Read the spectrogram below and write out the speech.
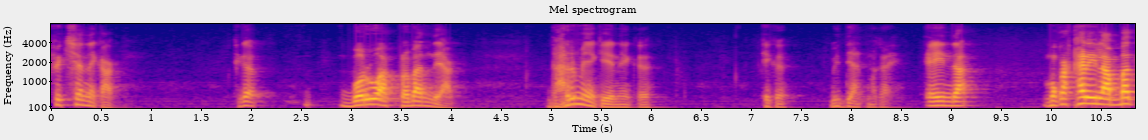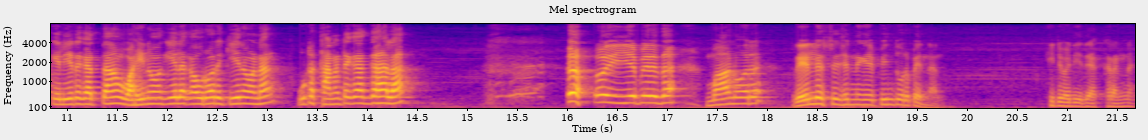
ෆික්ෂන් එකක්. එක බොරුවක් ප්‍රබන්ධයක්. ධර්මය කියන එක එක විද්‍යාත්මකයි. එයින්ද මොකක් හරි ලබ්බක් එලියට ගත්තාම වහිනවා කියලා කවුරු හරි කියනවනම් ඌට කනට එකක් ගහලා ඔය ඊයේ පෙරේද මානුවර රේල්වේ ස්ටේෂන් එකේ පින්තූර පෙන්වන්න. ඊට වැඩි දෙයක් කරන්න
